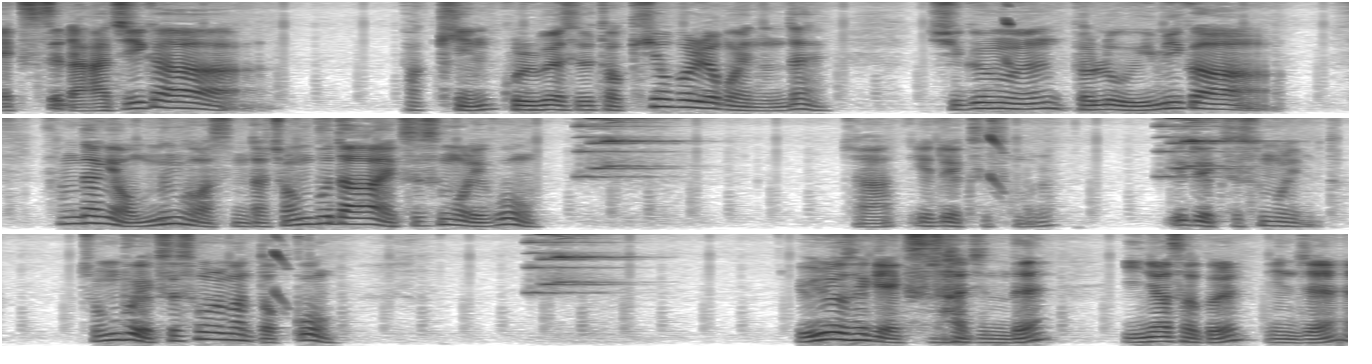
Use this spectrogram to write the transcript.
X 라지가 박힌 골벳을 더 키워보려고 했는데 지금은 별로 의미가 상당히 없는 것 같습니다. 전부 다 X 스몰이고 자 얘도 X 스몰 얘도 X 스몰입니다. 전부 X 스몰만 떴고 이 녀석이 X 라지인데 이 녀석을 이제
